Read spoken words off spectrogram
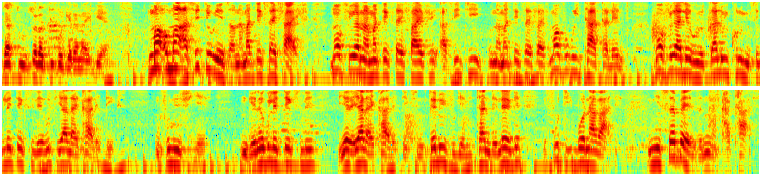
just to, so that people get an idea. Uma uma asithi uyeza unamateksi ayi-5 uma ufika namateksi ayi-5 asithi unamateksi ayi-5 uma ufuka uyithatha le nto. Uma ufika le uyocala uyikhulumise kule teksi le uthi yala ekhaya le teksi ngifuna uyivikele ngene kule teksi le yala ekhaya le teksi ngicela uyivikele ithandeleke futhi ibonakale. Ngisebenze ngingakhathali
